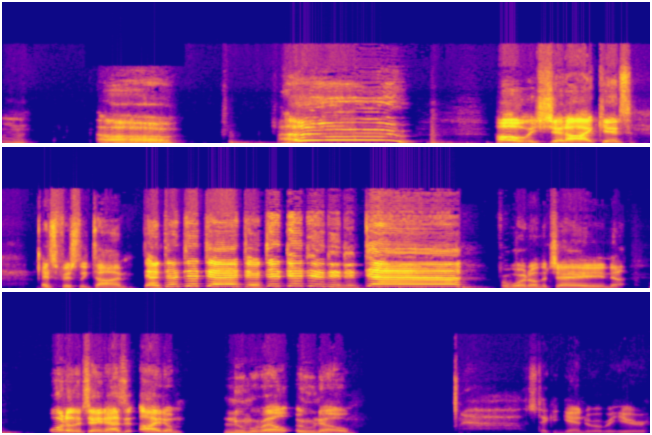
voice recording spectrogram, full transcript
Mm. Oh. oh, holy shit! All right, kids, it's officially time for word on the chain. Word on the chain has an item numeral uno. Let's take a gander over here.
